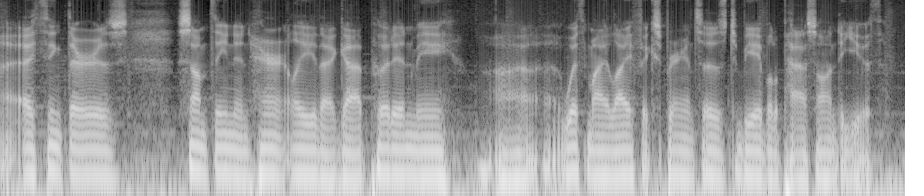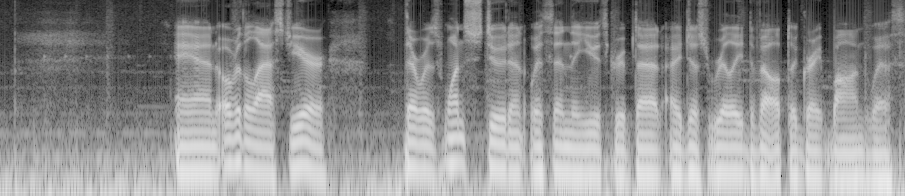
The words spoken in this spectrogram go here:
I, think there is something inherently that God put in me uh, with my life experiences to be able to pass on to youth. And over the last year, there was one student within the youth group that I just really developed a great bond with.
